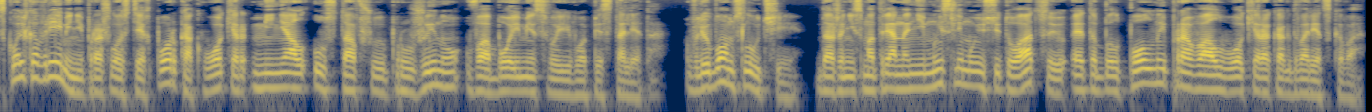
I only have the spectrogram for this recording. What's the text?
Сколько времени прошло с тех пор, как Уокер менял уставшую пружину в обойме своего пистолета? В любом случае, даже несмотря на немыслимую ситуацию, это был полный провал Уокера как дворецкого.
